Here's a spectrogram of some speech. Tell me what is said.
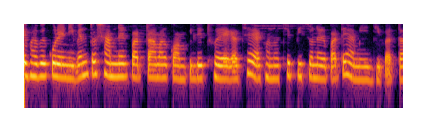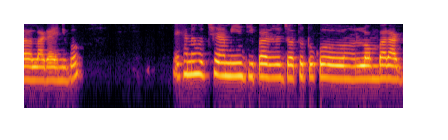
এভাবে করে নেবেন। তো সামনের পাটটা আমার কমপ্লিট হয়ে গেছে। এখন হচ্ছে পিছনের পাটে আমি জিপারটা লাগাই নিব। এখানে হচ্ছে আমি জিপার যতটুকু লম্বা রাখব,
